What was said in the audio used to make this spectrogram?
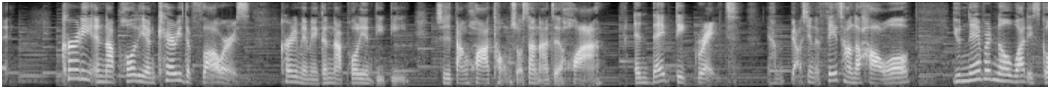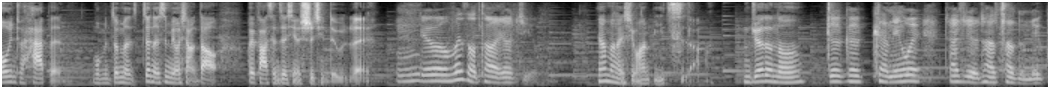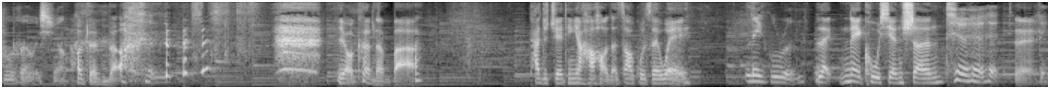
Curly and Napoleon carry the flowers. Curly 妹妹跟 Napoleon 弟弟是当花童，手上拿着花，and they did great. 他们表现的非常的好哦。You never know what is going to happen。我们真的真的是没有想到会发生这些事情，对不对？嗯，就为什么他们要结婚？他们很喜欢彼此啊。 你觉得呢？哥哥肯定会，他觉得他穿的内裤很好笑。哦，真的。有可能吧。他就决定要好好的照顾这位内裤人，内内裤先生。对。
